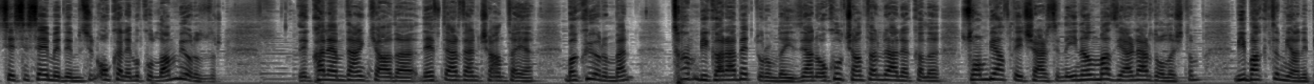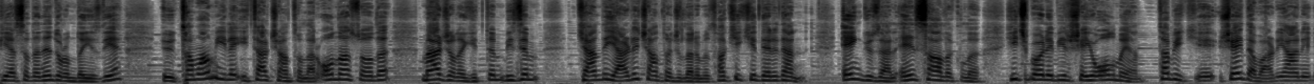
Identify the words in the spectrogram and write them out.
sesi sevmediğimiz için o kalemi kullanmıyoruzdur kalemden kağıda, defterden çantaya bakıyorum ben tam bir garabet durumdayız. Yani okul çantalarıyla alakalı son bir hafta içerisinde inanılmaz yerler dolaştım. Bir baktım yani piyasada ne durumdayız diye. E, tamamıyla ithal çantalar. Ondan sonra da Mercan'a gittim. Bizim kendi yerli çantacılarımız hakiki deriden en güzel, en sağlıklı, hiç böyle bir şeyi olmayan. Tabii ki şey de var yani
